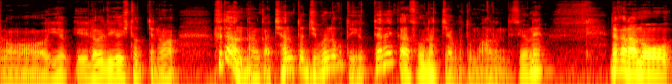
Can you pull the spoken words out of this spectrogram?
のいろいろ言う人っていうのは、普段なんかちゃんと自分のこと言ってないからそうなっちゃうこともあるんですよね。だからあの、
